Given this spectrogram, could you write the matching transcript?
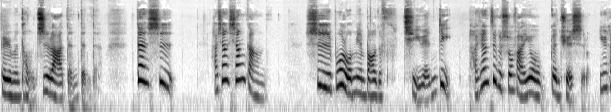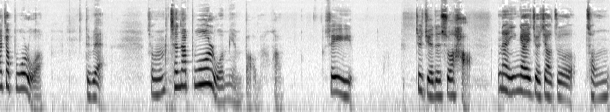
被日本统治啦，等等的。但是，好像香港是菠萝面包的起源地，好像这个说法又更确实了，因为它叫菠萝，对不对？所我们称它菠萝面包嘛，所以就觉得说好，那应该就叫做从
